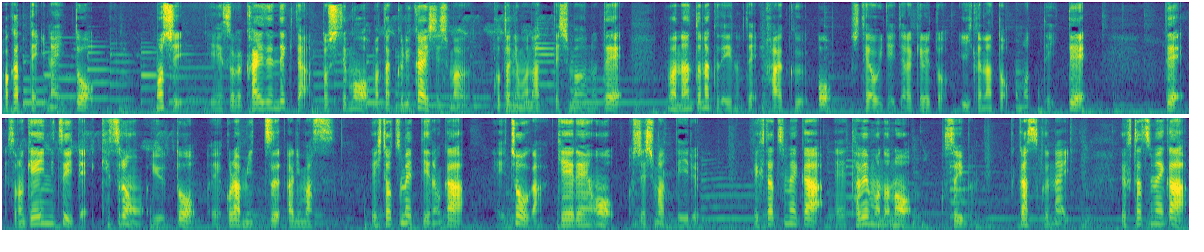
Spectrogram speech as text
分かっていないともし、えそれが改善できたとしてもまた繰り返してしまうことにもなってしまうので、まあ、なんとなくでいいので把握をしておいていただけるといいかなと思っていてでその原因について結論を言うと、えこれは3つあります。で1つ目っていうのがえ腸が痙攣をしてしまっている。で2つ目が、え食べ物の水分が少ない。で2つ目が、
